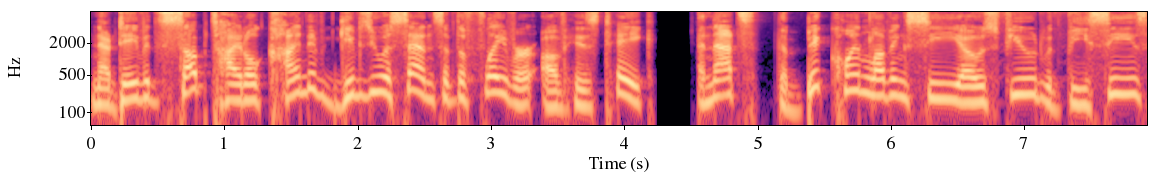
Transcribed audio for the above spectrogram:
Now, David's subtitle kind of gives you a sense of the flavor of his take, and that's the Bitcoin loving CEO's feud with VCs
